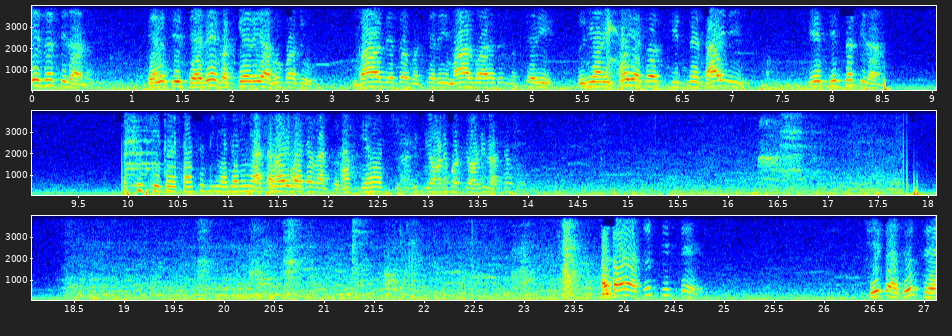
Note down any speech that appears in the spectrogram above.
એ સચિદાન તેનું ચિત્ત સહેજે ભટકેરી આગુ પાછું. ગાળ દેતો ભટકેરી માર બાળ દેતો ભટકેરી. દુનિયાની કોઈ અસર ચિત્ત ને થાય નહીં. એ ચિત્ત સચિદાન શું હોય? ત્યાં સુધી તમારી પાસે વાત કરું. આ પ્યોર ચિત્ત આની પ્યોરની પર પ્યોરની વ્યાખ્યા શું? અત્યારે અશુદ્ધ ચિત્ત છે. ચિત્ત અશુદ્ધ છે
